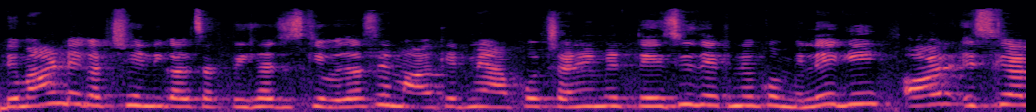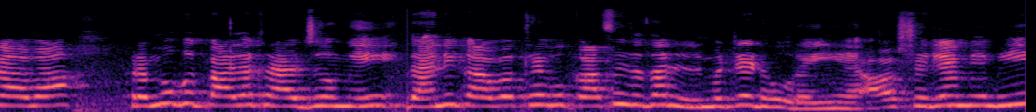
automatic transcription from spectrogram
डिमांड एक अच्छी निकल सकती है, जिसकी वजह से मार्केट में आपको चने में तेज़ी देखने को मिलेगी। और इसके अलावा प्रमुख उत्पादक राज्यों में दैनिक आवक है, वो काफ़ी ज़्यादा लिमिटेड हो रही है। ऑस्ट्रेलिया में भी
